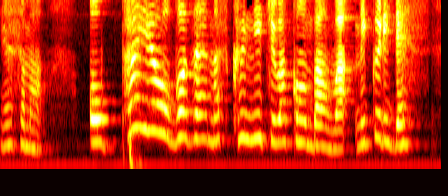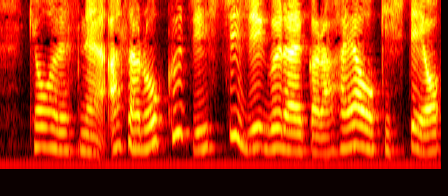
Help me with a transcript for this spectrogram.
皆様、おはようございます。こんにちは、こんばんは。みくりです。今日はですね、朝6時、7時ぐらいから早起きしてよ。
